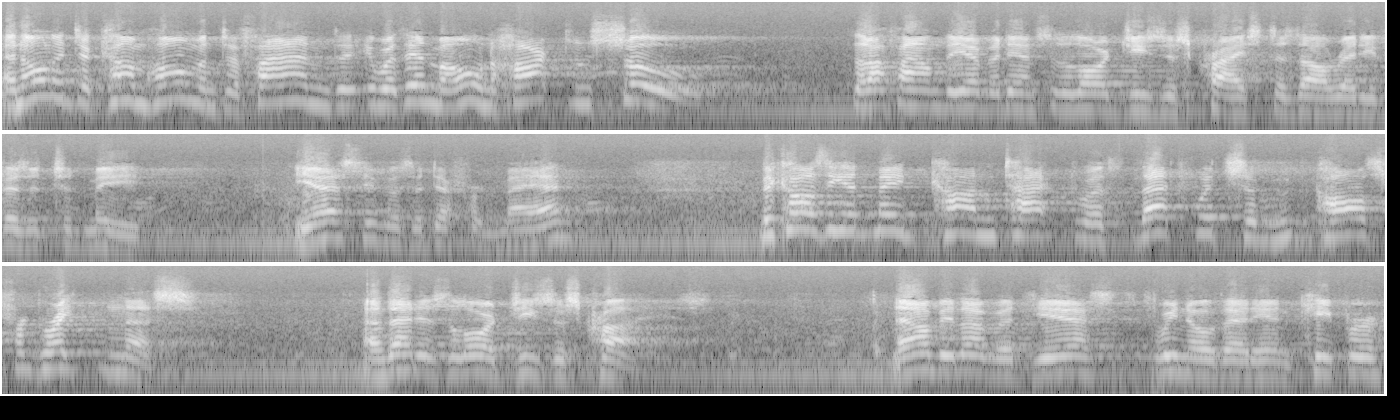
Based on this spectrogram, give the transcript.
And only to come home and to find within my own heart and soul that I found the evidence of the Lord Jesus Christ has already visited me. Yes, he was a different man because he had made contact with that which calls for greatness and that is the Lord Jesus Christ. Now, beloved, yes, we know that innkeeper.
